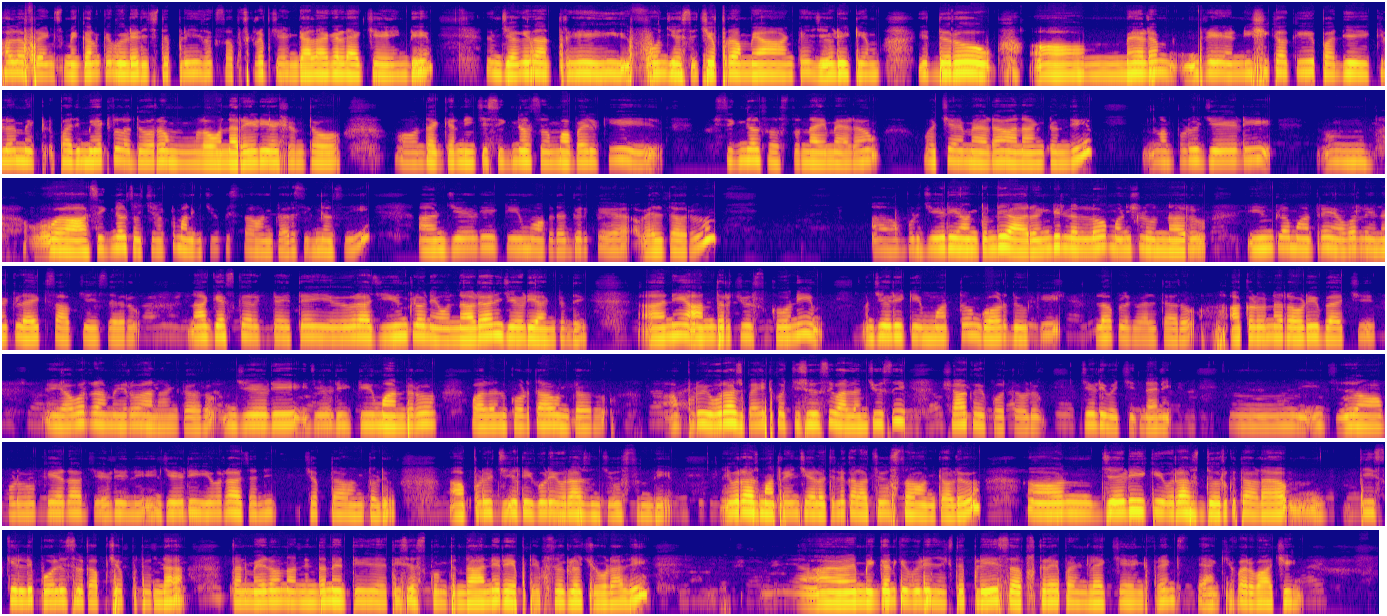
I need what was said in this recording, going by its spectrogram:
Hello friends మీకు కనుక video నచ్చితే ప్లీజ్ సబ్స్క్రైబ్ చేయండి అలాగే లైక్ చేయండి. జగదాత్రి ఫోన్ చేసి చెప్పు రమ్య అంటే జేడీటీఎం ఇద్దరు మేడం రే నిషికాకి పది కిలోమీటర్ పది మీటర్ల దూరంలో ఉన్న రేడియేషన్తో దగ్గర నుంచి సిగ్నల్స్ మొబైల్కి సిగ్నల్స్ వస్తున్నాయి మేడం వచ్చాయి మేడం అని అంటుంది. అప్పుడు జేడీ సిగ్నల్స్ వచ్చినట్టు మనకి చూపిస్తూ ఉంటారు సిగ్నల్స్ని జేడీ టీం ఒక దగ్గరికి వెళ్తారు. అప్పుడు జేడీ అంటుంది ఆ రెండిళ్ళల్లో మనుషులు ఉన్నారు. ఇంట్లో మాత్రం ఎవరు లేనట్టు లైట్స్ ఆఫ్ చేశారు. నా గెస్ కరెక్ట్ అయితే యువరాజ్ ఇంట్లోనే ఉన్నాడు అని జేడీ అంటుంది. అని అందరు చూసుకొని జేడీ టీం మొత్తం గోడ దూకి లోపలికి వెళ్తారు. అక్కడ ఉన్న రౌడీ బ్యాచ్ ఎవర్రా మీరు? అని అంటారు. జేడీ జేడీ టీం అందరూ వాళ్ళని కొడతా ఉంటారు. అప్పుడు యువరాజ్ బయటకు వచ్చి చూసి వాళ్ళని చూసి షాక్ అయిపోతాడు. జేడీ వచ్చిందని. అప్పుడు కేదార్ జేడీని జేడీ యువరాజ్ అని చెప్తా ఉంటాడు. అప్పుడు జేడీ కూడా యువరాజ్ని చూస్తుంది. యువరాజ్ మాత్రం ఏం చేయాలో తెలియక అలా చూస్తూ ఉంటాడు. జేడీకి యువరాజ్ దొరుకుతాడా? తీసుకెళ్ళి పోలీసులకు అప్పచెప్పుతుందా? తన మీద ఉన్న నిందని తీ తీసేసుకుంటుందా అని రేపటి ఎపిసోడ్లో చూడాలి. మీకు కనుక వీడియో నచ్చితే ప్లీజ్ సబ్స్క్రైబ్ అండ్ లైక్ చేయండి friends. Thank you for watching.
